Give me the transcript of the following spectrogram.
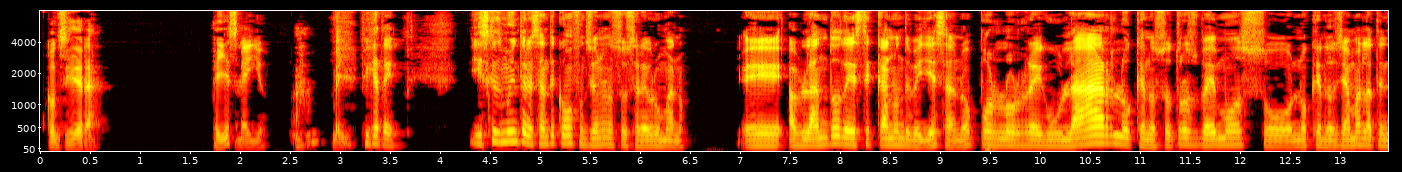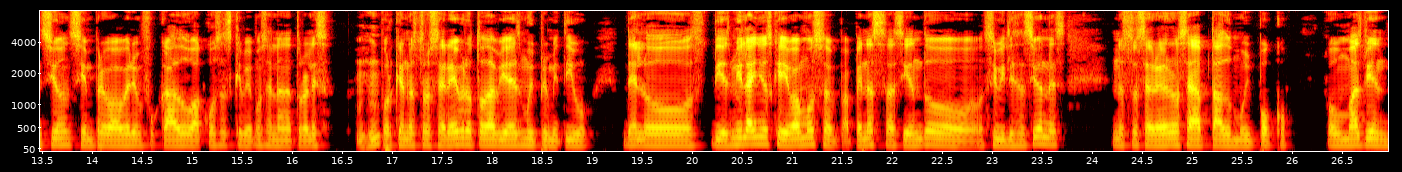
considera belleza. Bello. Ajá, bello. Fíjate. Y es que es muy interesante cómo funciona nuestro cerebro humano. Eh, hablando de este canon de belleza, ¿no? Por lo regular, lo que nosotros vemos o lo que nos llama la atención siempre va a haber enfocado a cosas que vemos en la naturaleza. Porque nuestro cerebro todavía es muy primitivo. De los 10.000 años que llevamos apenas haciendo civilizaciones, nuestro cerebro se ha adaptado muy poco. O más bien,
